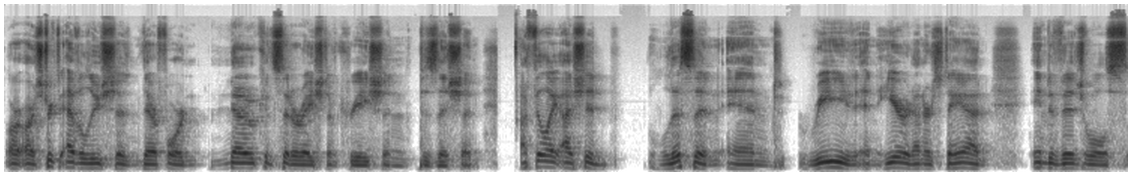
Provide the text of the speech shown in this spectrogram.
or, or strict evolution, therefore no consideration of creation position. I feel like I should listen and read and hear and understand individuals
